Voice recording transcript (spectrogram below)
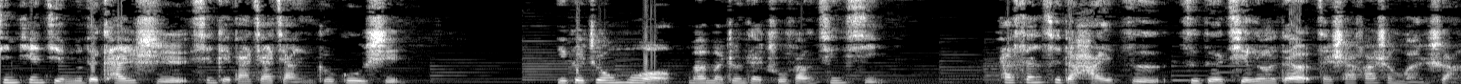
今天节目的开始，先给大家讲一个故事。一个周末，妈妈正在厨房清洗，她三岁的孩子自得其乐地在沙发上玩耍。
